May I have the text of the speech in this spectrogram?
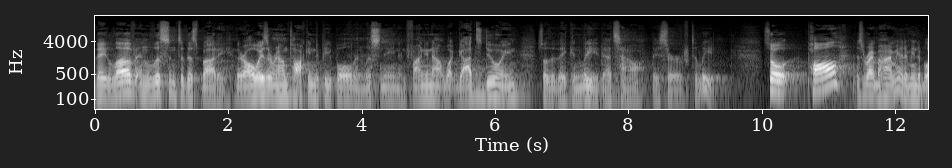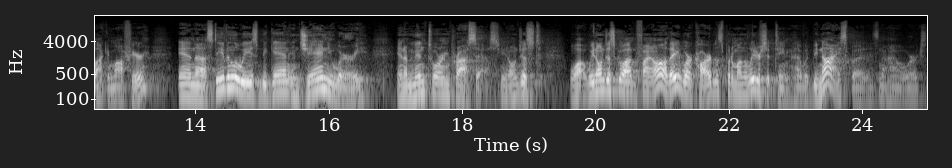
they love and listen to this body. They're always around talking to people and listening and finding out what God's doing so that they can lead. That's how they serve to lead. So, Paul is right behind me. I didn't mean to block him off here. And uh, Stephen Louise began in January in a mentoring process. You don't just we don't just go out and find, oh, they work hard, let's put them on the leadership team. That would be nice, but it's not how it works.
